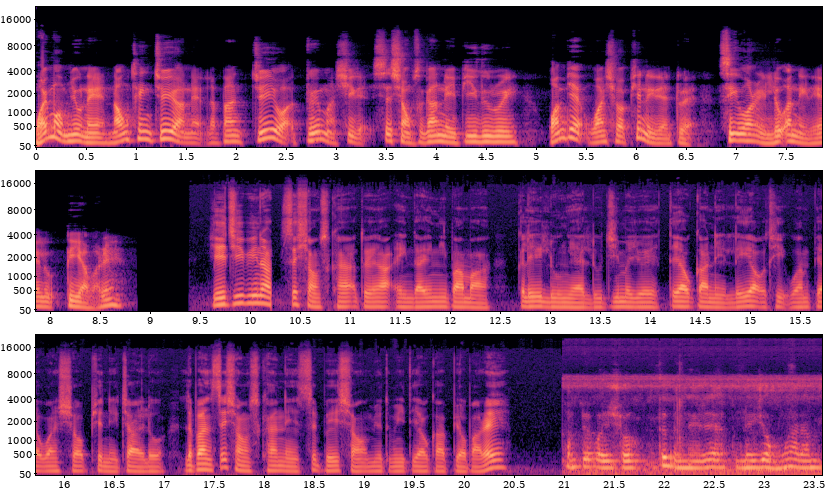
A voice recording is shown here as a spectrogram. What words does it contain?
ဝိုင်းမော်မြို့နယ်နောင်ချင်းကျွေးရွာနဲ့လပန်ကျွေးရွာအတွင်းမှာရှိတဲ့စစ်ဆောင်စခန်းနေပြည်သူတွေဝမ်ပြက်ဝမ်ရှော့ဖြစ်နေတဲ့အတွက်စီးပွားတွေလိုအပ်နေတယ်လို့သိရပါတယ်ရေကြီးပြီးနောက်စစ်ဆောင်စခန်းအတွင်းကအိမ်တိုင်းနီးပါးမှာကလေးလူငယ်လူကြီးမရွေးတယောက်ကနေ၄ယောက်အထိဝမ်ပြက်ဝမ်ရှော့ဖြစ်နေကြရလို့လပန်စစ်ဆောင်စခန်းနေစစ်ဘေးရှောင်အမျိုးသမီးတယောက်ကပြောပါတယ် ampewaisho tebenere ne yongwa ram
